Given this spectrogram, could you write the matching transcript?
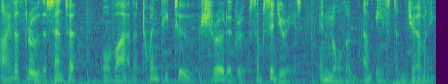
either through the centre or via the 22 Schroeder Group subsidiaries in northern and eastern Germany.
